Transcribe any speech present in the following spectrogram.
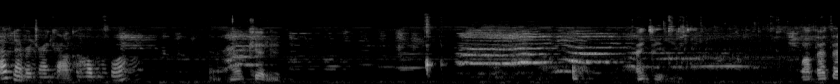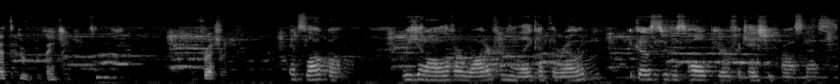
I've never drank alcohol before. no kidding. Thank you. Well, that, that's good. Thank you. Fresh. It's local. We get all of our water from the lake up the road. It goes through this whole purification process.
